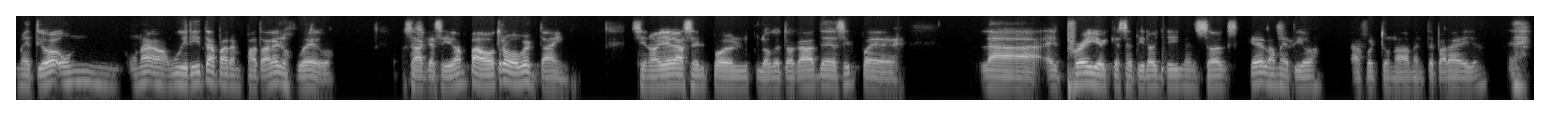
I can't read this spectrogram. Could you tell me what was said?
metió un, una huirita para empatar el juego. O sea, que se iban para otro overtime si no llega a ser por lo que tú acabas de decir, pues la, el prayer que se tiró Jalen Suggs, que lo metió, afortunadamente para ellos.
